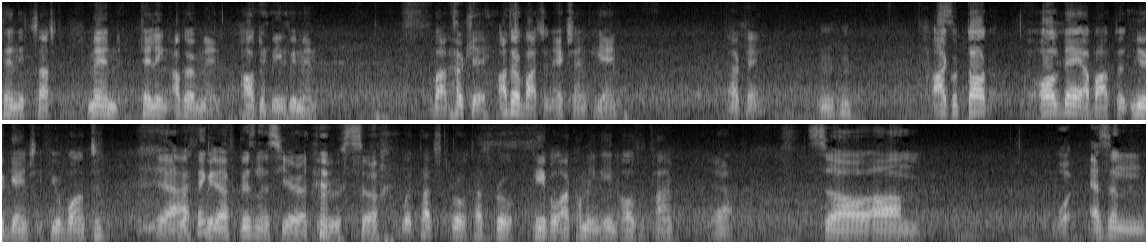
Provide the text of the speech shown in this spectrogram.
then it's just men telling other men how to be women. But okay. otherwise, an excellent game. Okay. Mm-hmm. I could talk all day about the new games if you want. To. Yeah, I think we, you have business here at the booth, so. well, that's true. That's true. People are coming in all the time. Yeah. So, um, as an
